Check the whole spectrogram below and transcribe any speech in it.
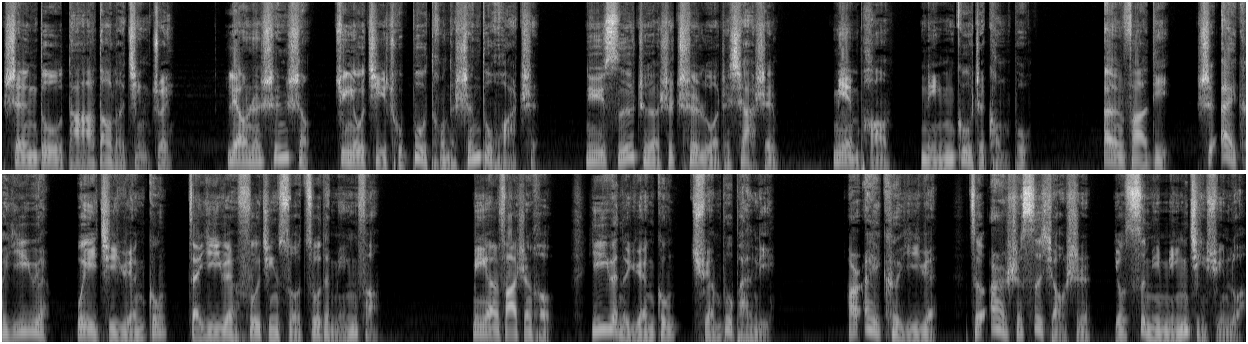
深度达到了颈椎，两人身上均有几处不同的深度划刺。女死者是赤裸着下身，面庞凝固着恐怖。案发地是艾克医院为其员工在医院附近所租的民房。命案发生后，医院的员工全部搬离，而艾克医院则二十四小时有四名民警巡逻。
